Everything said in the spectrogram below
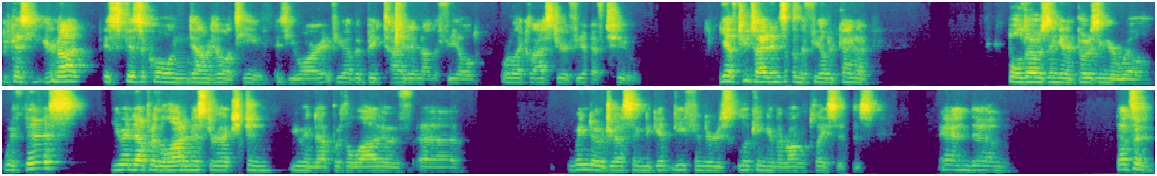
because you're not as physical and downhill a team as you are if you have a big tight end on the field, or like last year if you have two. You have two tight ends on the field, are kind of bulldozing and imposing your will. With this, you end up with a lot of misdirection. You end up with a lot of uh, window dressing to get defenders looking in the wrong places. And um, that's an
